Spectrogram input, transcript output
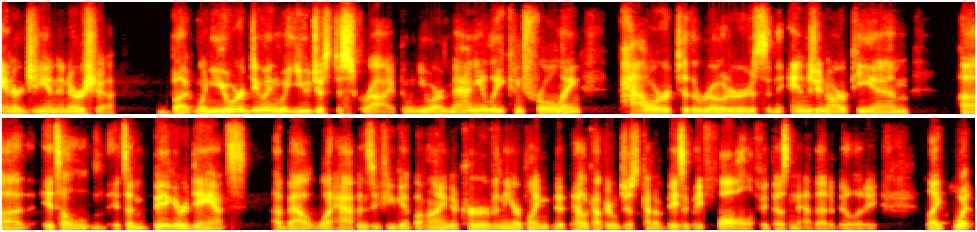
energy and inertia but when you are doing what you just described when you are manually controlling power to the rotors and the engine rpm uh, it's a it's a bigger dance about what happens if you get behind a curve and the airplane the helicopter will just kind of basically fall if it doesn't have that ability. Like what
